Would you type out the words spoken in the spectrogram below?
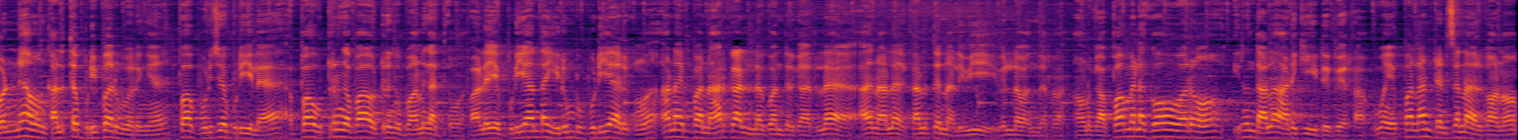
உடனே அவன் கழுத்தை பிடிப்பாரு பாருங்க. அப்பா பிடிச்ச பிடியல. அப்பா விட்டுருங்கப்பா விட்டுருங்கப்பான்னு கத்துவான். பழைய புடியா இரும்பு புடியா இருக்கும். ஆனால் இப்போ நாற்காலியில் உட்காந்துருக்காருல அதனால கழுத்தை நழுவி வெளில வந்துடுறான். அவனுக்கு அப்பா மேலே கோவம் வரும் இருந்தாலும் அடக்கிக்கிட்டு போயிடுறான். இவன் எப்பெல்லாம் டென்ஷனாக இருக்கானோ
